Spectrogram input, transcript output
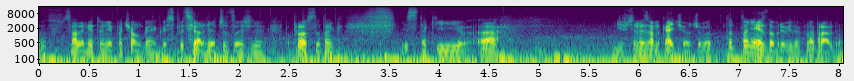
no, wcale mnie to nie pociąga jakoś specjalnie czy coś, nie? Po prostu tak. Jest taki... Ach. Dziewczyny, zamykajcie oczy, bo to, to nie jest dobry widok, naprawdę.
